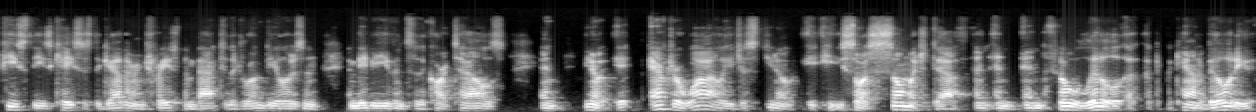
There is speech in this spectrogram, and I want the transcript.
piece these cases together and trace them back to the drug dealers and, and maybe even to the cartels. And, you know, it, after a while, he just, you know, he, he saw so much death and, and, and so little uh, accountability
